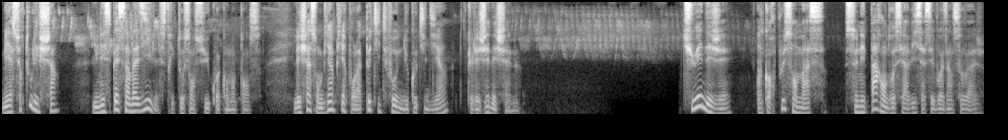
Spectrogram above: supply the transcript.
mais il y a surtout les chats, une espèce invasive, stricto sensu, quoi qu'on en pense. Les chats sont bien pires pour la petite faune du quotidien que les jets des chênes. Tuer des jets, encore plus en masse, ce n'est pas rendre service à ses voisins sauvages,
